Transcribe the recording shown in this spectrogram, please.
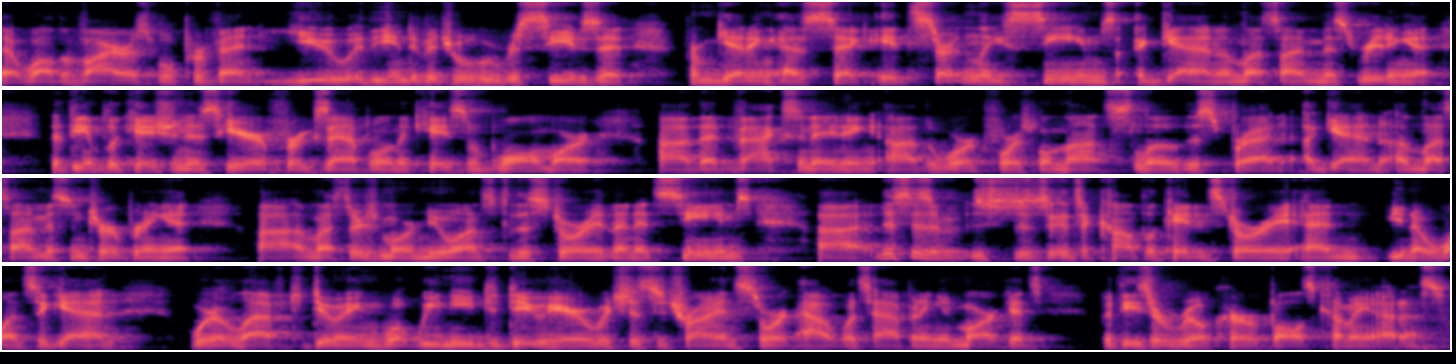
that while the virus will prevent you, the individual who receives it, from getting as sick, it certainly seems, again, unless I'm misreading it, that the implication is here, for example, in the case of Walmart, uh, that vaccinating uh, the workforce will not slow the spread. Again, unless I'm misinterpreting it, uh, unless there's more nuance to the story than it seems. Uh, this is a it's, just, it's a complicated story, and you know, once again, we're left doing what we need to do here, which is to try and sort out what's happening in markets. But these are real curveballs coming at us.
